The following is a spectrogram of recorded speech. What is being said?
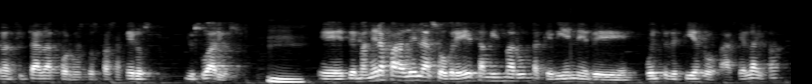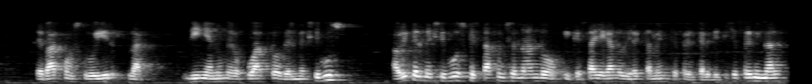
transitada por nuestros pasajeros y usuarios. Mm. Eh, de manera paralela sobre esa misma ruta que viene de Puente de Fierro hacia el AIFA, se va a construir la línea número 4 del Mexibus. Ahorita el Mexibus que está funcionando y que está llegando directamente frente al edificio terminal,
